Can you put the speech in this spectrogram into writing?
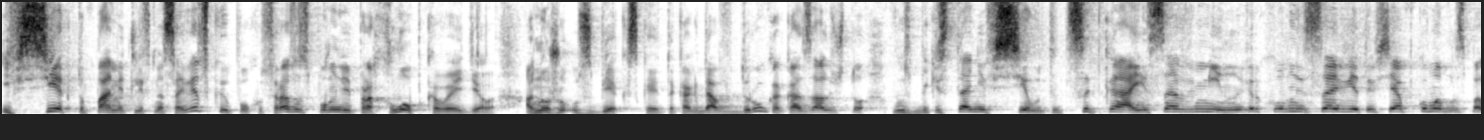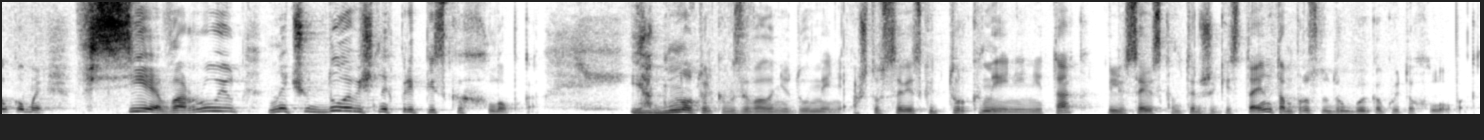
И все, кто памятлив на советскую эпоху, сразу вспомнили про хлопковое дело. Оно же узбекское. Это когда вдруг оказалось, что в Узбекистане все, вот и ЦК, и Совмин, и Верховный Совет, и все обкомы, облсполкомы, все воруют на чудовищных приписках хлопка. И одно только вызывало недоумение. А что в советской Туркмении не так? Или в советском Таджикистане? Там просто другой какой-то хлопок.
